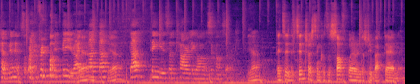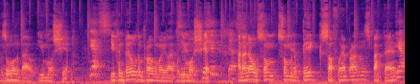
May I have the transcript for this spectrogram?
ten minutes or whatever it might be, right? Yeah, That that yeah. that thing is entirely gone as a concept. Yeah, it's it's interesting because the software industry back then it was all about you must ship. Yes. You can build and program where you like, but you must ship. Ship, yes. And I know some some of the big software brands back then, Yeah.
